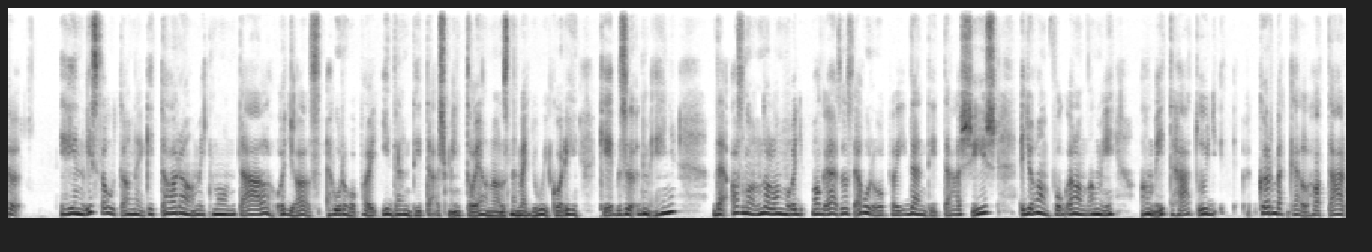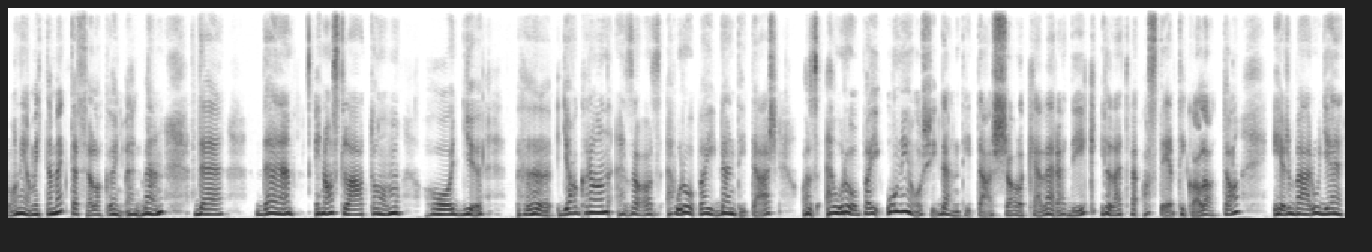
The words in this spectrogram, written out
én visszautalnék itt arra, amit mondtál, hogy az európai identitás, mint olyan, az nem egy újkori képződmény, de azt gondolom, hogy maga ez az európai identitás is egy olyan fogalom, ami, amit hát úgy körbe kell határolni, amit te megteszel a könyvedben, de, de én azt látom, hogy gyakran ez az európai identitás az Európai Uniós identitással keveredik, illetve azt értik alatta, és bár ugye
